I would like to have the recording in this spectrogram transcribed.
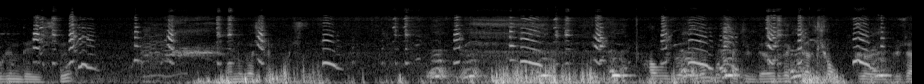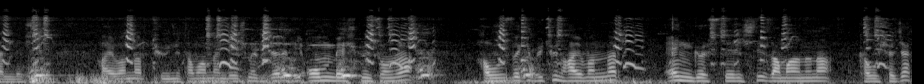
bugün değişti. Onu da çekmiştik. Havuzda durum bu şekilde. Ördekler çok güzelleşti. Hayvanlar tüyünü tamamen değişmek üzere. Bir 15 gün sonra havuzdaki bütün hayvanlar en gösterişli zamanına kavuşacak.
